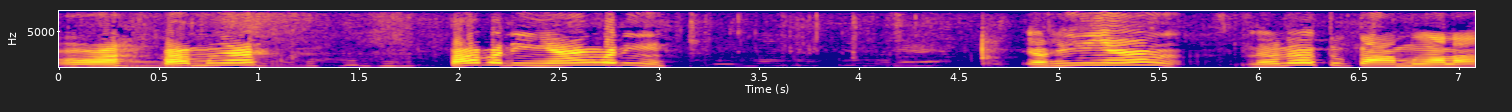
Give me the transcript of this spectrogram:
โอ้ยป้าเมื่อป้าบัดนี้ยังบัดนี้เดี๋ยวที่ยังแล้วแล้วตุกตาเมื่อล่ะ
